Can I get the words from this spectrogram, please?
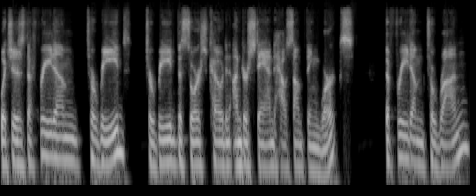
which is the freedom to read, to read the source code and understand how something works, the freedom to run,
